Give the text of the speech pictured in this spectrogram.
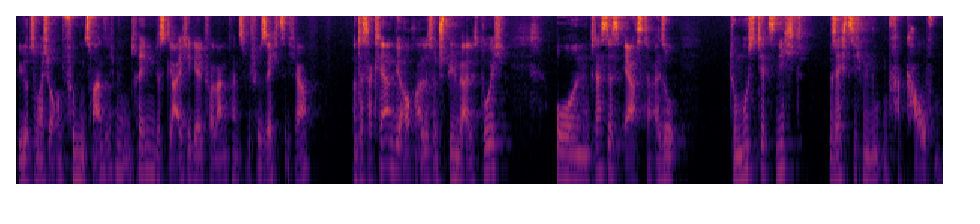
Wie du zum Beispiel auch in 25 Minuten Training das gleiche Geld verlangen kannst wie für 60, ja. Und das erklären wir auch alles und spielen wir alles durch. Und das ist das Erste. Also, du musst jetzt nicht 60 Minuten verkaufen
